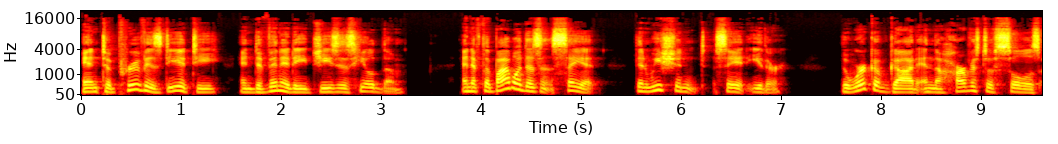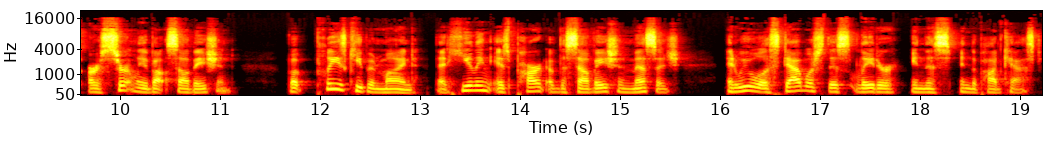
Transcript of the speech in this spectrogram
and to prove his deity and divinity, Jesus healed them. And if the Bible doesn't say it, then we shouldn't say it either. The work of God and the harvest of souls are certainly about salvation. But please keep in mind that healing is part of the salvation message, and we will establish this later in this in the podcast.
